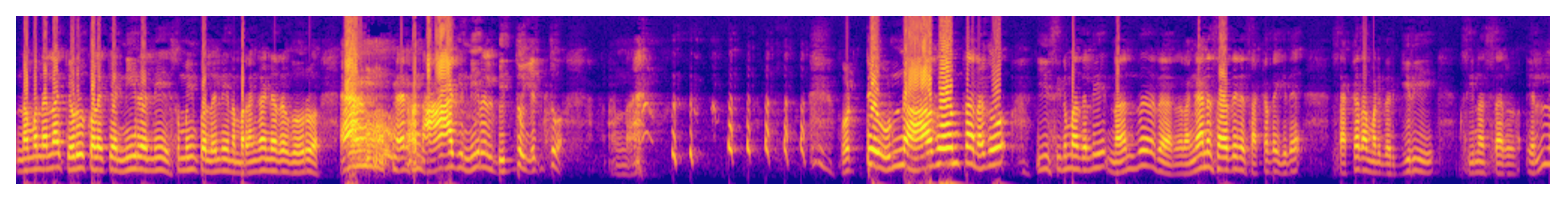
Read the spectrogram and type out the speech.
ನಮ್ಮನ್ನೆಲ್ಲ ಕೆಡುಕೊಳ್ಳೋಕ್ಕೆ ನೀರಲ್ಲಿ ಸ್ವಿಮ್ಮಿಂಗ್ ಪೂಲಲ್ಲಿ ನಮ್ಮ ರಂಗಣ್ಣರವರು ಆಗಿ ನೀರಲ್ಲಿ ಬಿದ್ದು ಎದ್ದು ಅನ್ನ- ಹೊಟ್ಟೆ ಉಣ್ಣ ಆಗೋಂಥ ನಗು ಈ ಸಿನಿಮಾದಲ್ಲಿ. ನಂದು ರಂಗಾಯಣ ಸಾಧನೆ ಸಖತ್ತಾಗಿದೆ. ಸಕ್ಕದ ಮಾಡಿದ್ದಾರೆ ಗಿರಿ ಶ್ರೀನಾಥ್ ಸರ್, ಎಲ್ಲ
